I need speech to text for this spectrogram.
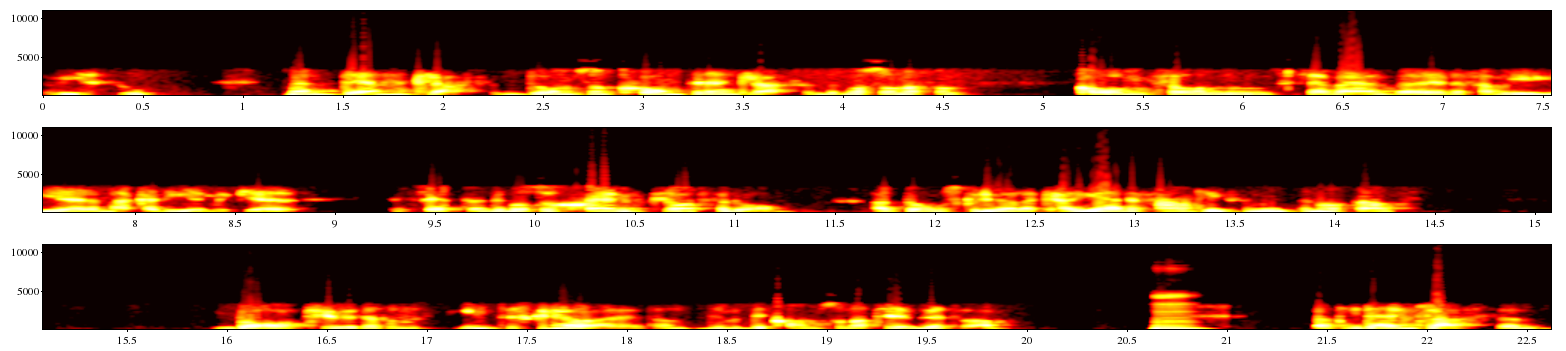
förvisso. Men den klassen, de som kom till den klassen, det var sådana som kom från välbärgade familjer med akademiker. etc. Det var så självklart för dem att de skulle göra karriär. Det fanns liksom inte någonstans bakhuvudet att de inte skulle göra det. Utan det, det kom så naturligt. va. Mm. Så att i den klassen,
